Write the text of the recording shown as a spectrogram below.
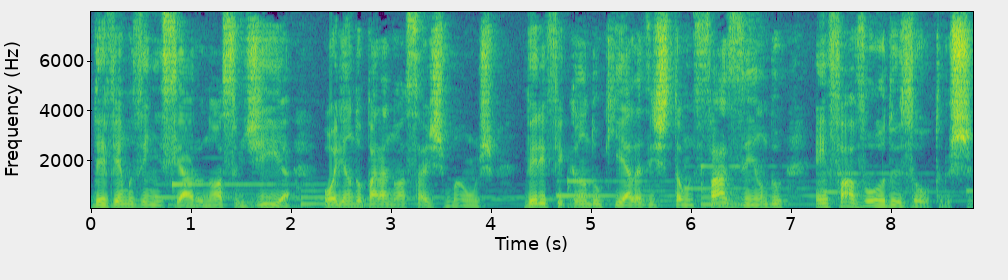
Devemos iniciar o nosso dia olhando para nossas mãos verificando o que elas estão fazendo em favor dos outros.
